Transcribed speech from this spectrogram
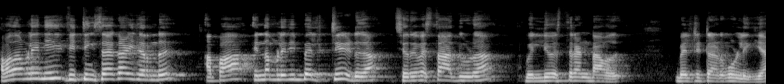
അപ്പോൾ നമ്മളിനി ഫിറ്റിങ്സ് ഒക്കെ കഴിഞ്ഞിട്ടുണ്ട്. അപ്പോൾ ഇനി നമ്മളിനി ബെൽറ്റ് ഇടുക ചെറിയ വശത്ത് ആദ്യം ഇടുക വലിയ വശത്ത് രണ്ടാമത്. ബെൽറ്റ് ഇട്ടാണ് കൊള്ളിക്കുക.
